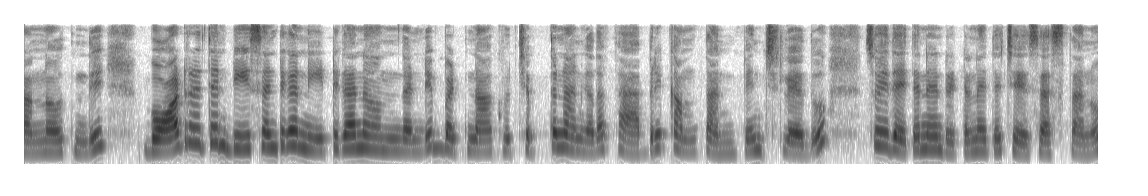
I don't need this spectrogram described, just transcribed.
రన్ అవుతుంది. బార్డర్ అయితే డీసెంట్గా నీట్గానే ఉందండి. బట్ నాకు చెప్తున్నాను కదా ఫ్యాబ్రిక్ అంత అనిపించలేదు. సో ఇదైతే నేను రిటర్న్ అయితే చేసేస్తాను.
